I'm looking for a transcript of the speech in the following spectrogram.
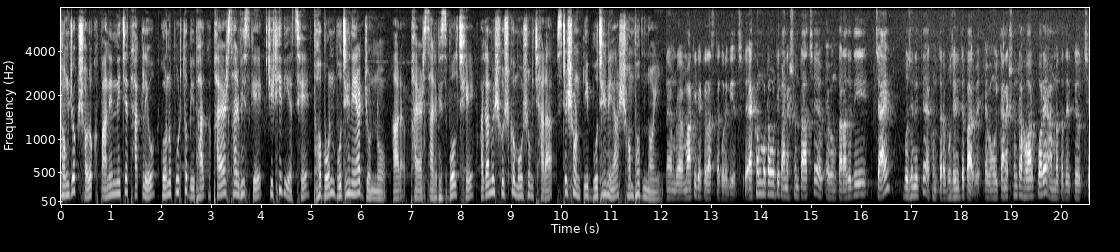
সংযোগ সড়ক পানির নিচে থাকলেও গণপূর্ত বিভাগ ফায়ার সার্ভিসকে চিঠি দিয়েছে ভবন বুঝে নেয়ার জন্য। আর ফায়ার সার্ভিস বলছে আগামী শুষ্ক মৌসুম ছাড়া স্টেশনটি বুঝে নেওয়া সম্ভব নয়। আমরা মাটির একটা রাস্তা করে দিয়েছি। এখন মোটামুটি কানেকশনটা আছে এবং তারা যদি চায় বুঝে নিতে, এখন তারা বুঝে নিতে পারবে। এবং ওই কানেকশনটা হওয়ার পরে আমরা তাদেরকে হচ্ছে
